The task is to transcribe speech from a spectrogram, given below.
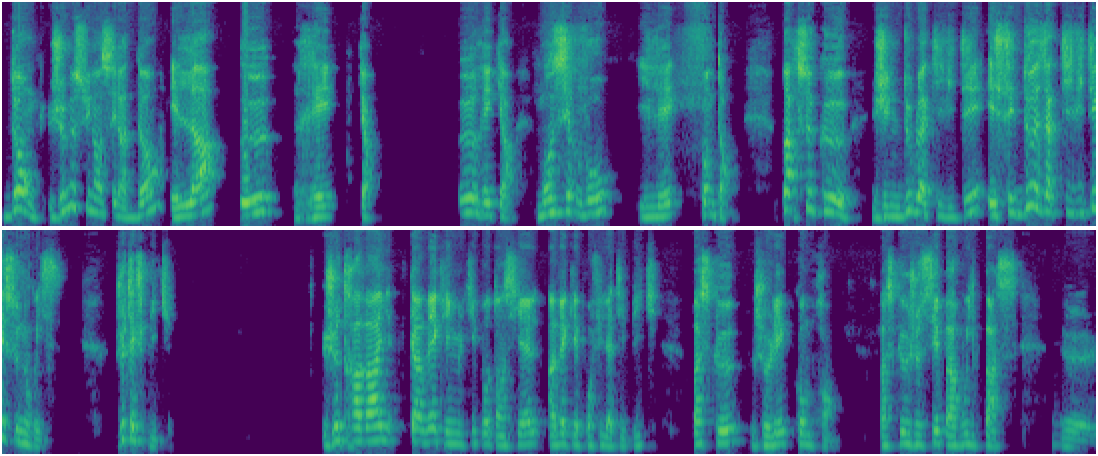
Donc, je me suis lancé là-dedans et là, Eureka. Eureka. Mon cerveau, il est content parce que j'ai une double activité et ces deux activités se nourrissent. Je t'explique. Je travaille qu'avec les multipotentiels, avec les profils atypiques, parce que je les comprends, parce que je sais par où ils passent, euh,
